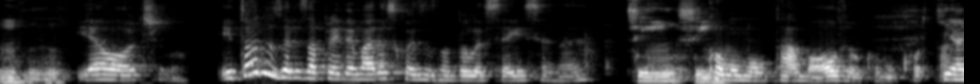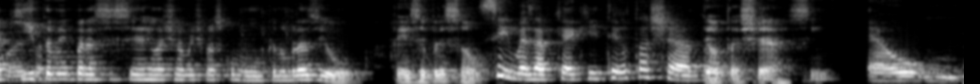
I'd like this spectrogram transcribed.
Uhum. E é ótimo. E todos eles aprendem várias coisas na adolescência, né? Sim, sim. Como montar móvel, como cortar Que aqui coisa. também parece ser relativamente mais comum do que no Brasil. Tem essa impressão. Sim, mas é porque aqui tem o Tacher, né? Delta Share, sim. É um.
